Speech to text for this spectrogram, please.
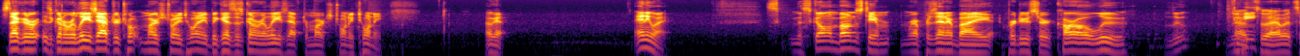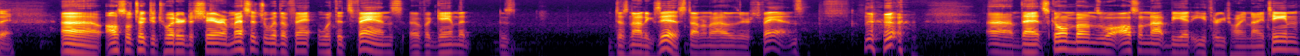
It's not gonna. It's gonna release after tw- March 2020 because it's gonna release after March 2020. Okay. Anyway, the Skull and Bones team, represented by producer Carl Liu, Liu, That's what I would say. uh, also took to Twitter to share a message with a with its fans of a game that is, does not exist. I don't know how there's fans. Um, that Skull and Bones will also not be at E E3 2019,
